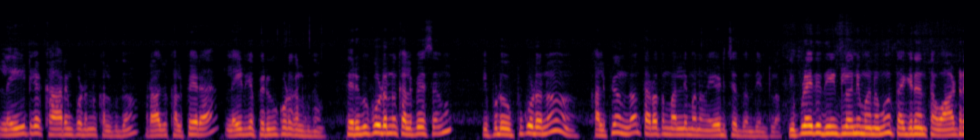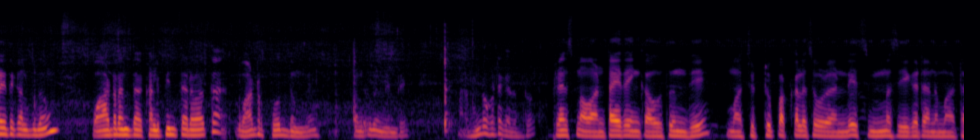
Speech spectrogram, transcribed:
లైట్గా కారం కూడాను కలుపుదాం. రాజు కలిపేరా? లైట్గా పెరుగు కూడా కలుపుదాం. పెరుగు కూడాను కలిపేసాం ఇప్పుడు ఉప్పు కూడాను కలిపి ఉందాం తర్వాత మళ్ళీ మనం ఏడ్చేద్దాం దీంట్లో. ఇప్పుడైతే దీంట్లోని మనము తగినంత వాటర్ అయితే కలుపుదాం. వాటర్ అంతా కలిపిన తర్వాత వాటర్ పోద్దాం. కలుపుదాం ఏంటి? రెండు ఒకటే కదా బ్రో ఫ్రెండ్స్ మా వంట అయితే ఇంకా అవుతుంది. మా చుట్టుపక్కల చూడండి సింహ సీకటి అనమాట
